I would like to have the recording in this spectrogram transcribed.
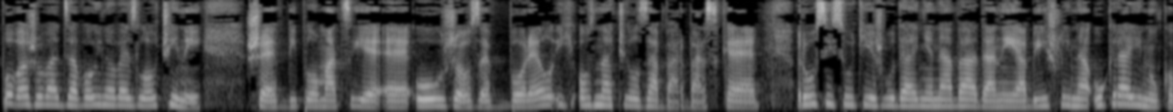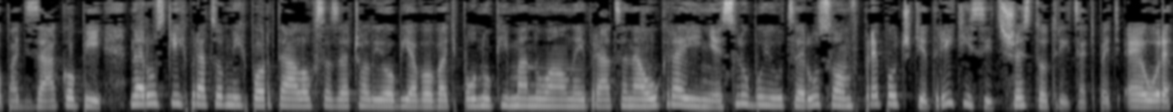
považovať za vojnové zločiny. Šéf diplomacie EÚ Josef Borel ich označil za barbarské. Rusi sú tiež údajne nabádaní, aby išli na Ukrajinu kopať zákopy. Na ruských pracovných portáloch sa začali objavovať ponuky manuálnej práce na Ukrajine, sľubujúce Rusom v prepočte 3635 eur.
